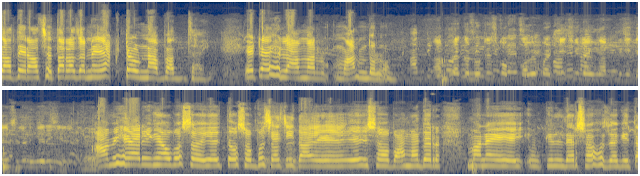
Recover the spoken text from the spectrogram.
যাদের আছে তারা যেন একটাও না বাদ যায়। এটাই হলো আমার আন্দোলন। আপনি কি আপনাকে নোটিশ নোটিশ কবে পাঠিয়েছিল এবং আপনি কি গেছিলেন হিয়ারিং এ? আমি হেয়ারিংয়ে অবশ্যই এই তো সব্যসাচী দায় এইসব আমাদের মানে এই উকিলদের সহযোগিতা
